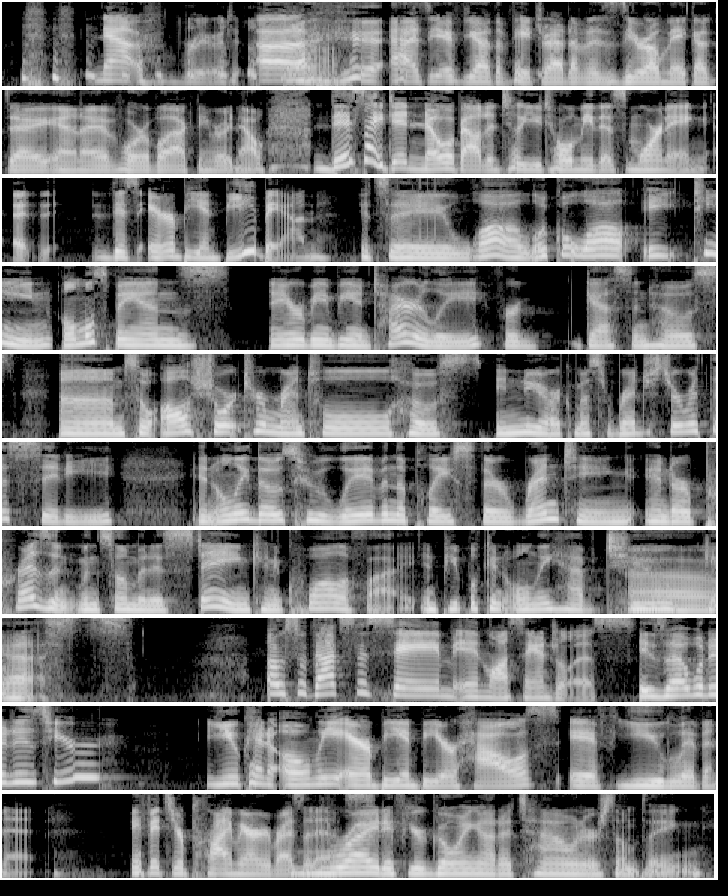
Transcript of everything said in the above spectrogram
now, rude. Uh, as you, if you have the Patreon of a zero makeup day, and I have horrible acne right now. This I didn't know about until you told me this morning. Uh, this Airbnb ban. It's a law, local law 18, almost bans Airbnb entirely for guests and hosts. Um, so all short-term rental hosts in New York must register with the city, and only those who live in the place they're renting and are present when someone is staying can qualify. And people can only have two oh. guests. Oh, so that's the same in Los Angeles. Is that what it is here? You can only Airbnb your house if you live in it. If it's your primary residence. Right, if you're going out of town or something.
